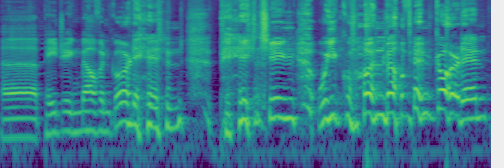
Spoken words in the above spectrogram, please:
Uh, paging Melvin Gordon. paging week one Melvin Gordon.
